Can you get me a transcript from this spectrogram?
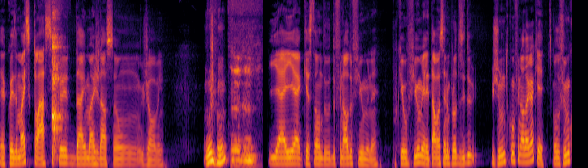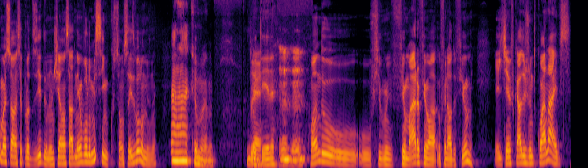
É a coisa mais clássica da imaginação jovem. Uhum. Uhum. E aí a questão do, do final do filme, né? Porque o filme ele tava sendo produzido junto com o final da HQ. Quando o filme começou a ser produzido, não tinha lançado nem o volume 5. São seis volumes, né? Caraca, mano. Doideira. Uhum. Quando o, o filme filmaram o, filma- o final do filme, ele tinha ficado junto com a Knives.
